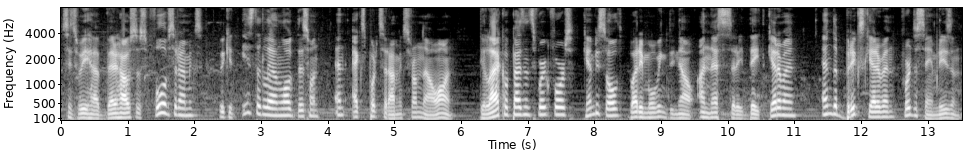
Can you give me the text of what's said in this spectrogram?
Since we have warehouses full of ceramics, we can instantly unlock this one and export ceramics from now on. The lack of peasants workforce can be solved by removing the now unnecessary date caravan and the bricks caravan for the same reason.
